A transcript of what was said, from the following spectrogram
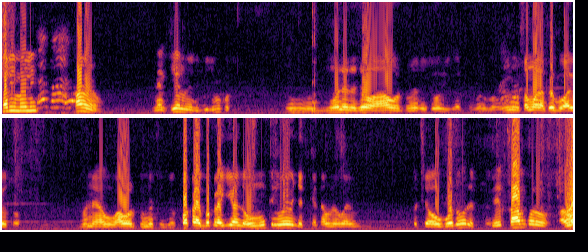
મેરે મેલી હા ને જેલ મેલી બીજું હું કરું મને તો જો આવડતું નથી ચોરી કરતો બરોબર. હું તમારા ભેગો આવ્યો તો મને આવું આવડતું નથી. જો પકડાય બકડાઈ ગયા તો હું મૂકીને હોય જ કે તમને પછી આ ઊભો ન એક કામ કરો હવે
